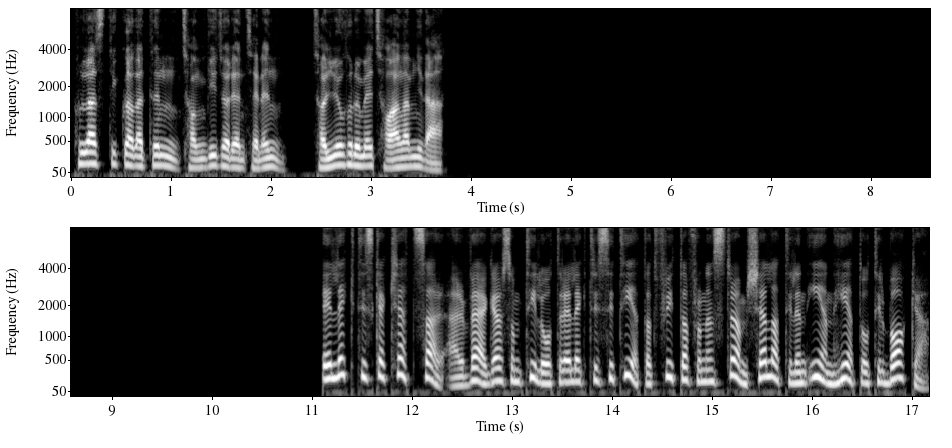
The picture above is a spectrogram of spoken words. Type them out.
플라스틱과 같은 전기 절연체는 전류 흐름에 저항합니다. Elektriska kretsar är vägar som tillåter elektricitet att flytta från en strömkälla till en enhet och tillbaka.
